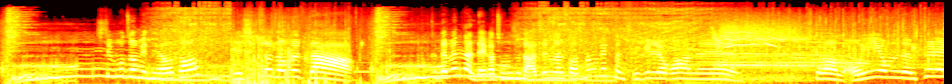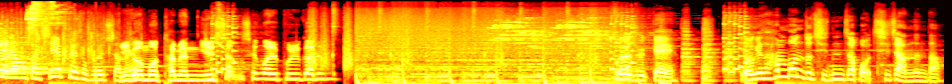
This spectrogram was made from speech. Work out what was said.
15점이 되어서 이제 14점을 딱. 근데 맨날 내가 점수 낮으면서 상대편 죽이려고 하는 그런 어이없는 플레이를 항상 CF에서 보여주잖아요. 이거 못하면 일상생활 불가능. 보여줄게. 여기서 한 번도 지진 적 어- 지지 않는다.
